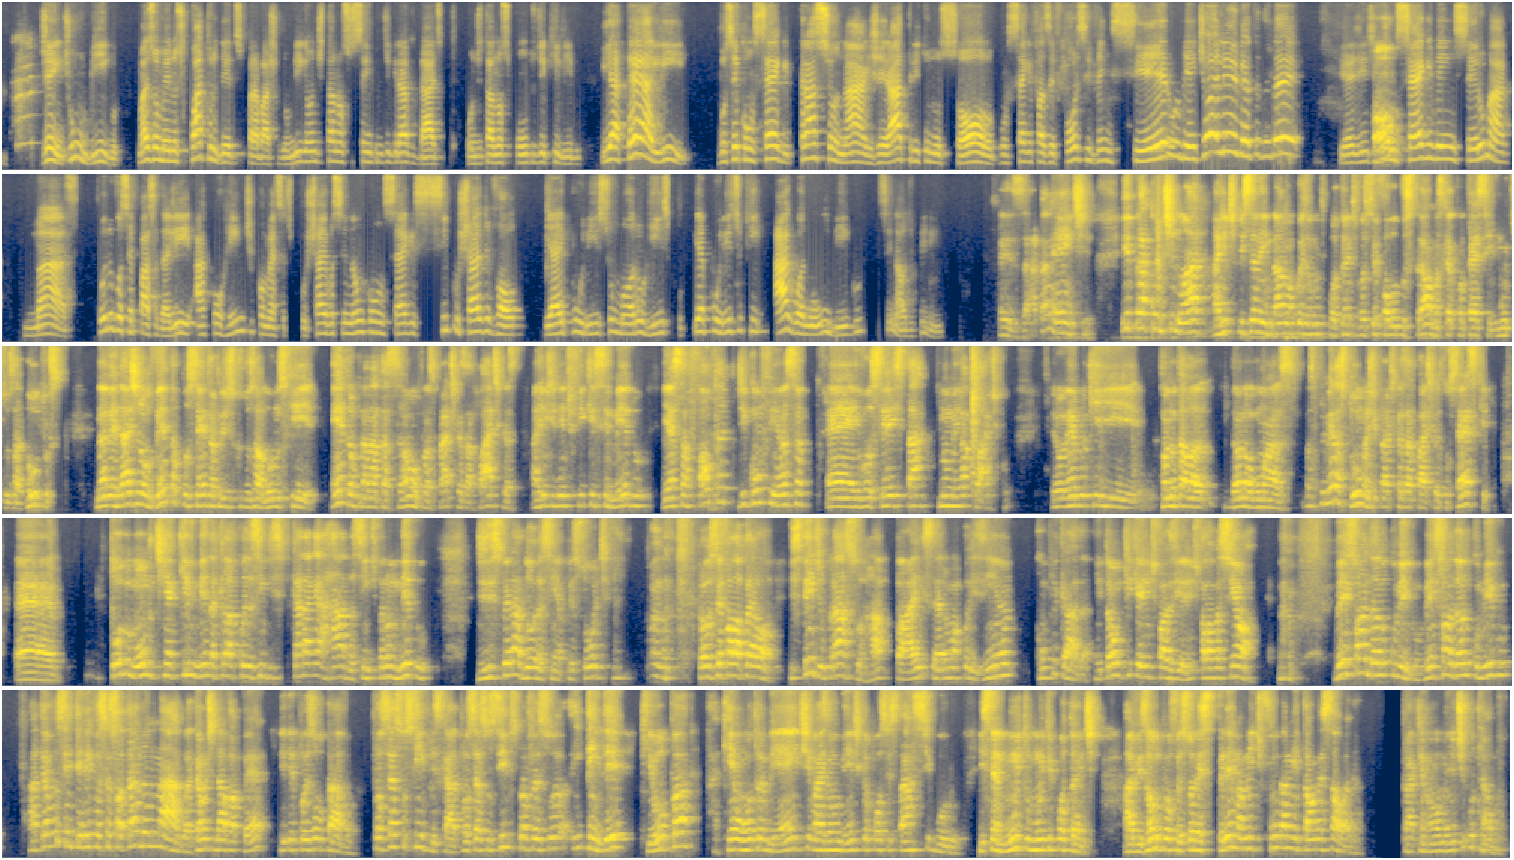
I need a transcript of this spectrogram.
Gente, o umbigo, mais ou menos quatro dedos para baixo do umbigo, é onde está nosso centro de gravidade, onde está nosso ponto de equilíbrio. E até ali, você consegue tracionar, gerar atrito no solo, consegue fazer força e vencer o ambiente. Oi, Lívia, tudo bem? E a gente Bom. consegue vencer o mar. Mas quando você passa dali, a corrente começa a te puxar e você não consegue se puxar de volta. E aí por isso mora o risco. E é por isso que água no umbigo, sinal de perigo. Exatamente. E para continuar, a gente precisa lembrar uma coisa muito importante. Você falou dos traumas que acontecem em muitos adultos. Na verdade, 90% eu acredito dos alunos que entram para a natação ou para as práticas aquáticas, a gente identifica esse medo e essa falta de confiança é, em você estar no meio aquático. Eu lembro que quando eu estava dando algumas das primeiras turmas de práticas aquáticas do SESC, é, todo mundo tinha aquele medo, aquela coisa assim de ficar agarrado, assim, tipo, era um medo desesperador, assim, a pessoa, tipo, para você falar para ela, ó, estende o braço, rapaz, era uma coisinha complicada. Então, o que, que a gente fazia? A gente falava assim, ó, vem só andando comigo, vem só andando comigo, até você entender que você só está andando na água, até onde dava pé e depois voltava. Processo simples, cara. Processo simples, professor entender que, opa, aqui é um outro ambiente, mas é um ambiente que eu posso estar seguro. Isso é muito, muito importante. A visão do professor é extremamente fundamental nessa hora, para que não aumente o trauma.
